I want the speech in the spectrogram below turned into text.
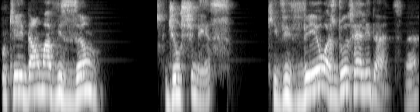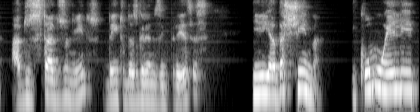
porque ele dá uma visão de um chinês que viveu as duas realidades, né? a dos Estados Unidos, dentro das grandes empresas, e a da China, e como ele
